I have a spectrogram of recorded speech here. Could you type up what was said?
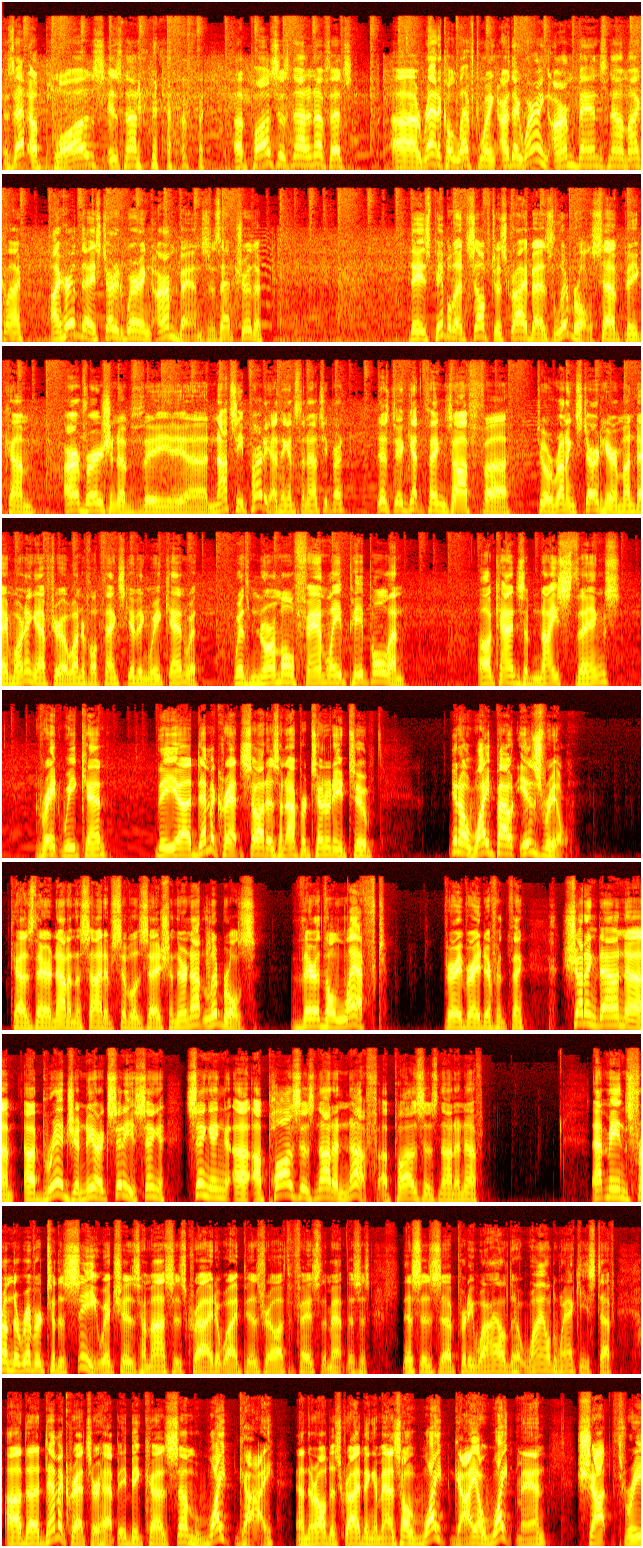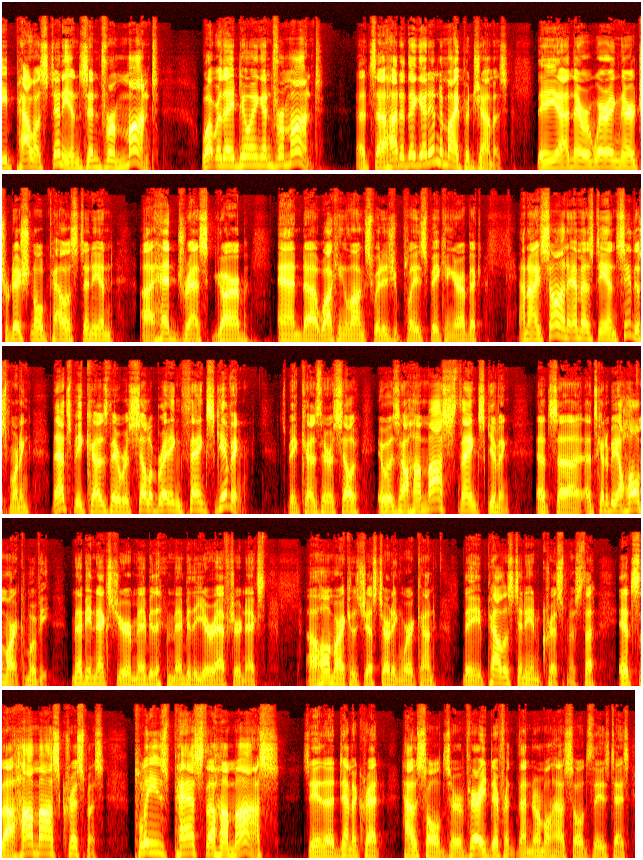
Is that applause is not enough? applause is not enough. That's uh, radical left wing. Are they wearing armbands now, Michael? I, I heard they started wearing armbands. Is that true? The, these people that self describe as liberals have become our version of the uh, Nazi Party. I think it's the Nazi Party. Just to get things off uh, to a running start here Monday morning after a wonderful Thanksgiving weekend with, with normal family people and all kinds of nice things. Great weekend. The uh, Democrats saw it as an opportunity to, you know, wipe out Israel because they're not on the side of civilization. They're not liberals, they're the left. Very, very different thing. Shutting down uh, a bridge in New York City, sing, singing, uh, pause is not enough. A Pause is not enough. That means from the river to the sea, which is Hamas's cry to wipe Israel off the face of the map. This is this is uh, pretty wild, wild, wacky stuff. Uh, the Democrats are happy because some white guy, and they're all describing him as a white guy, a white man, shot three Palestinians in Vermont. What were they doing in Vermont? That's uh, how did they get into my pajamas? They uh, and they were wearing their traditional Palestinian uh, headdress garb and uh, walking along You Please, speaking Arabic. And I saw on MSDNC this morning, that's because they were celebrating Thanksgiving. It's because they're cel- it was a Hamas Thanksgiving. It's, uh, it's going to be a Hallmark movie. Maybe next year, maybe the, maybe the year after next. Uh, Hallmark is just starting work on the Palestinian Christmas. The, it's the Hamas Christmas. Please pass the Hamas. See, the Democrat households are very different than normal households these days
